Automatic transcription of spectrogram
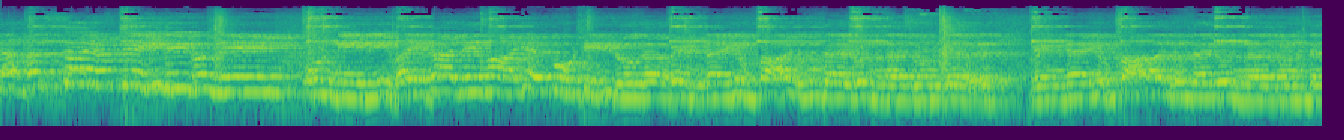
നമസ്കാരം ചെയ്തിരുന്നേ ഉണ്ണിനി വൈകാതെ മായ കൂട്ടിയിടുക വെണ്ണയും പാലും തരുന്നതുണ്ട് വെണ്ണയും പാലും തരുന്നതുണ്ട്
